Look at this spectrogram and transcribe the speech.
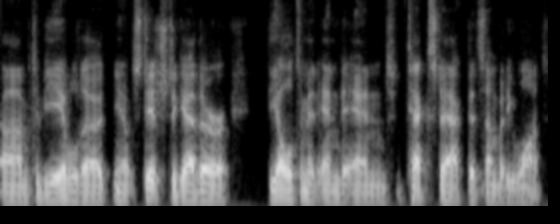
um, to be able to you know stitch together the ultimate end-to-end tech stack that somebody wants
